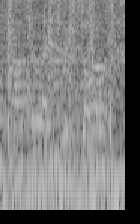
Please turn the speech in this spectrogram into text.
thoughts, electric souls.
